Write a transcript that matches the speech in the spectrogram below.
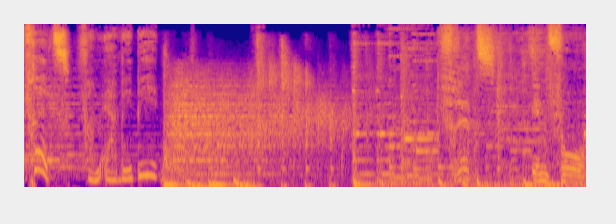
Fritz vom RBB. Fritz Info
